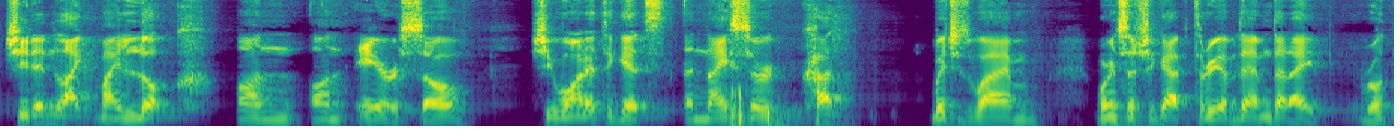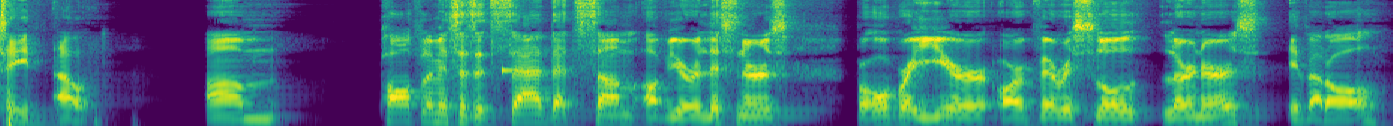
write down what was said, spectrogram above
she didn't like my look on on air, so she wanted to get a nicer cut, which is why I'm wearing. So she got three of them that I rotate out. Um, Paul Fleming says it's sad that some of your listeners for over a year are very slow learners, if at all.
